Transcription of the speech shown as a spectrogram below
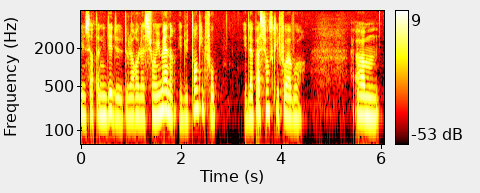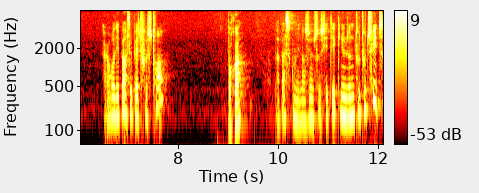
une certaine idée de, de, la relation humaine et du temps qu'il faut et de la patience qu'il faut avoir. Euh, alors au départ, ça peut être frustrant. Pourquoi? Bah Parce qu'on est dans une société qui nous donne tout tout de suite.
